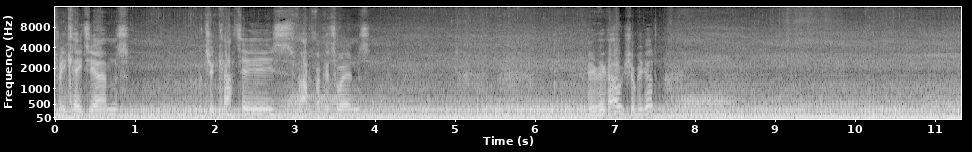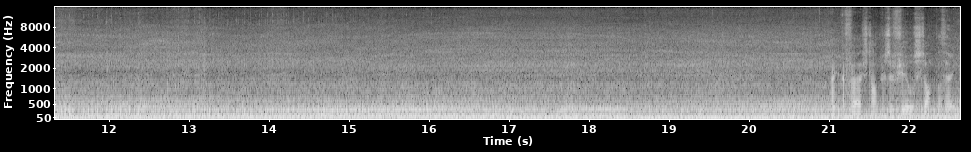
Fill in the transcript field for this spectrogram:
3 KTMs, Ducatis, Africa Twins. We go, should be good. I think the first stop is a fuel stop, I think.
